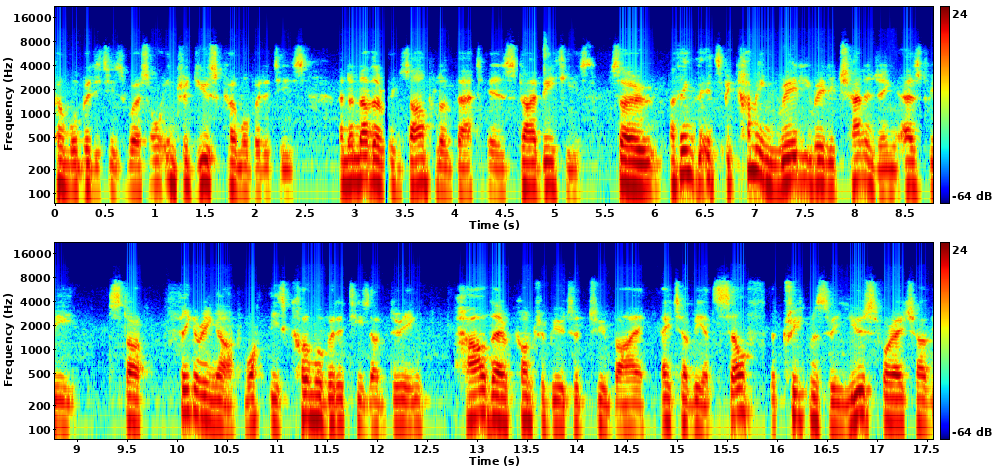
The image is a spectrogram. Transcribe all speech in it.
comorbidities worse or introduce comorbidities. And another example of that is diabetes. So I think it's becoming really, really challenging as we start figuring out what these comorbidities are doing how they're contributed to by HIV itself, the treatments we use for HIV,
